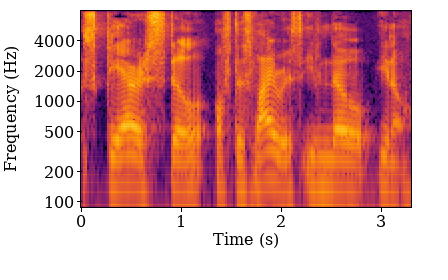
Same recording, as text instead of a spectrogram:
scare still of this virus, even though you know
